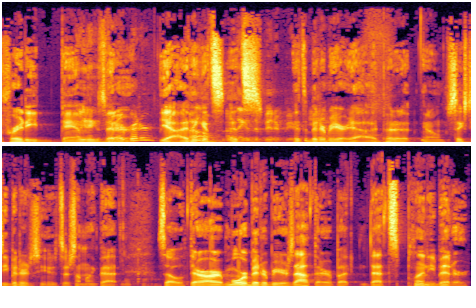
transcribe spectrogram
pretty damn. Oh, you think it's bitter. very bitter? Yeah, I think Oh. it's. I think it's it's a bitter beer, It's a bitter yeah. beer. Yeah, I'd put it at you know sixty bitter units or something like that. So there are more bitter beers out there, but that's plenty bitter.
